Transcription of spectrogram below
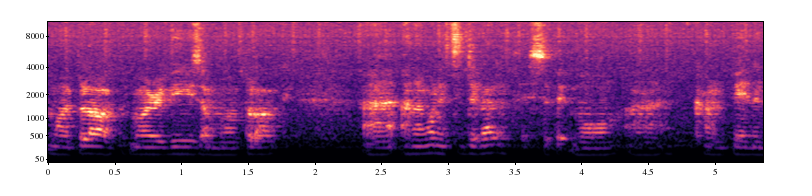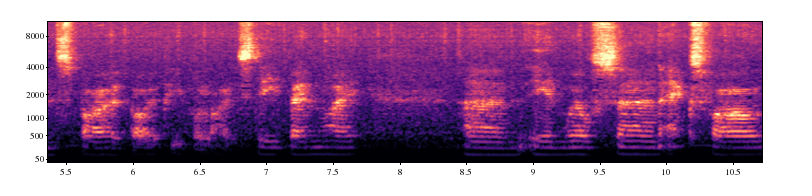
my blog, my reviews on my blog. Uh, and I wanted to develop this a bit more. Uh, kind of been inspired by people like Steve Benway, um, Ian Wilson, X-File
